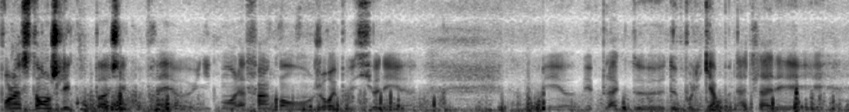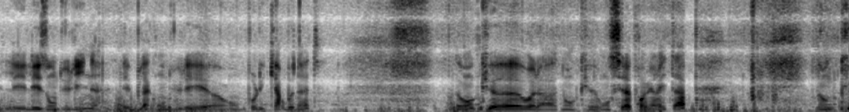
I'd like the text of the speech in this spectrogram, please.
pour l'instant je les coupe pas, je les couperai euh, uniquement à la fin quand j'aurai positionné mes, plaques de, polycarbonate, là, les, les, ondulines, les plaques ondulées en polycarbonate. Donc voilà, donc c'est la première étape. Donc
